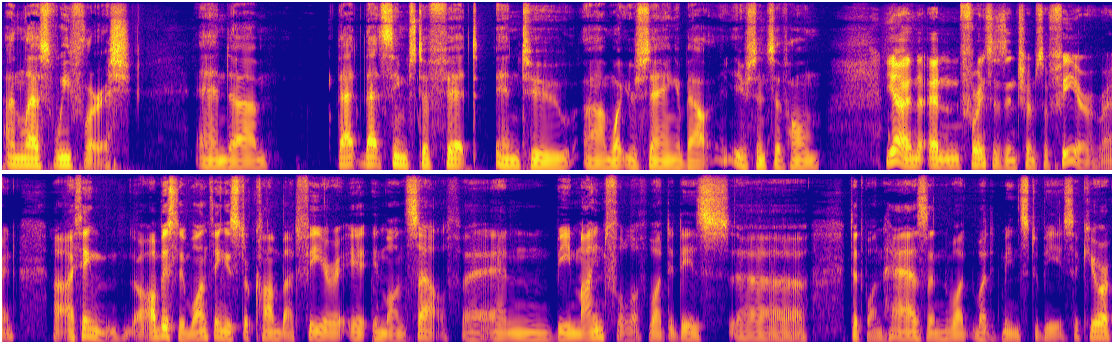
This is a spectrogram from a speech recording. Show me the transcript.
unless we flourish, and um, that that seems to fit into um, what you're saying about your sense of home. Yeah, and and for instance, in terms of fear, right? I think obviously one thing is to combat fear in, in oneself uh, and be mindful of what it is uh, that one has and what, what it means to be secure.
